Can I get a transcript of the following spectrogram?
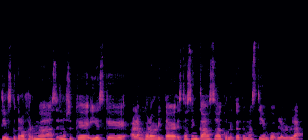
tienes que trabajar más, no sé qué, y es que a lo mejor ahorita estás en casa, conéctate más tiempo, bla, bla, bla.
